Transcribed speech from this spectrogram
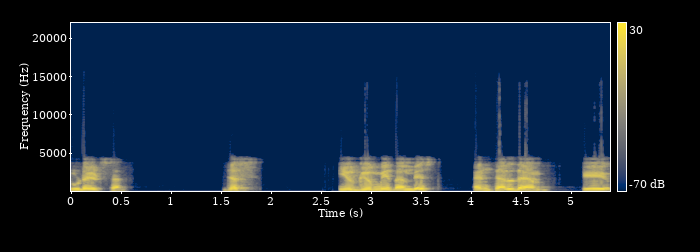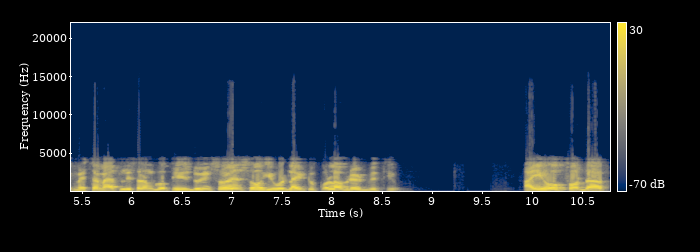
today itself Just you give me the list and tell them, hey, Mr. Mathli Sarangupta, is doing so and so. He would like to collaborate with you. I hope for the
